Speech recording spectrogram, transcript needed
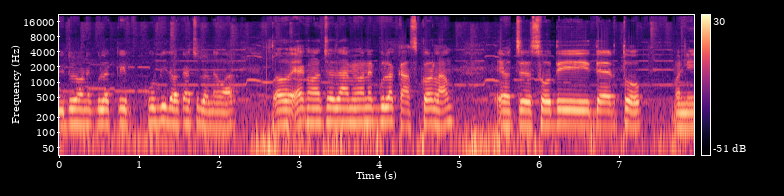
ভিডিওর অনেকগুলো ক্লিপ খুবই দরকার ছিল নেওয়ার। তো এখন হচ্ছে যে আমি অনেকগুলো কাজ করলাম, এ হচ্ছে সৌদিদের তোপ মানে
